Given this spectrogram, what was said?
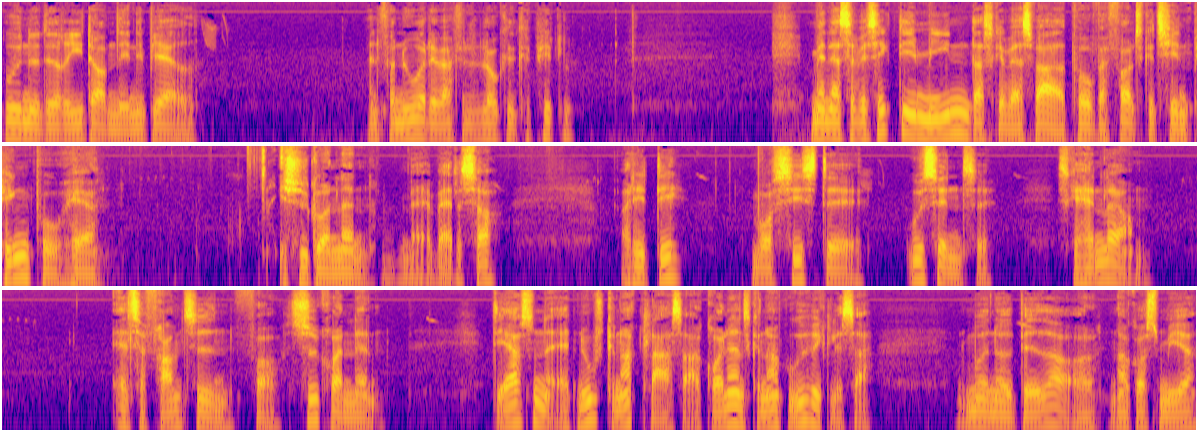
udnyttede rigdommen inde i bjerget. Men for nu er det i hvert fald et lukket kapitel. Men altså, hvis ikke det er minen, der skal være svaret på, hvad folk skal tjene penge på her i Sydgrønland, hvad, hvad er det så? Og det er det, vores sidste øh, udsendelse skal handle om. Altså fremtiden for Sydgrønland. Det er sådan, at nu skal nok klare sig, og Grønland skal nok udvikle sig mod noget bedre og nok også mere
